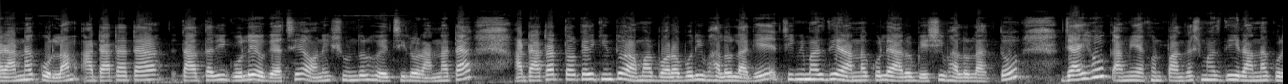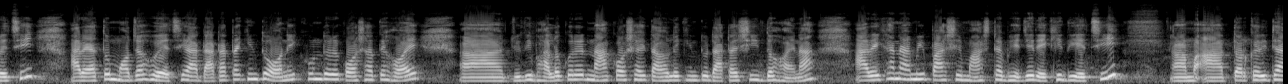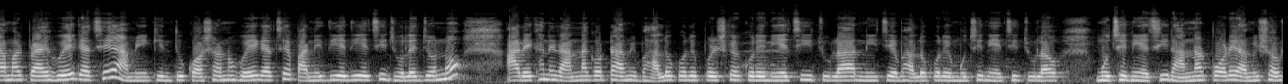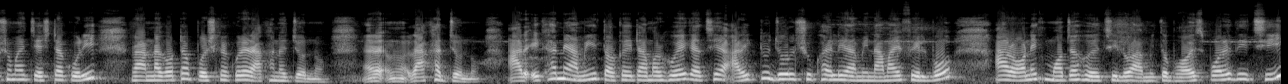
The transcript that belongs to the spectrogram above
রান্না করলাম। আর ডাটাটা তাড়াতাড়ি গলেও গেছে, অনেক সুন্দর হয়েছিল রান্নাটা। আর ডাটার তরকারি কিন্তু আমার বরাবরই ভালো লাগে। চিংড়ি মাছ দিয়ে রান্না করলে আরও বেশি ভালো লাগতো। যাই হোক, আমি এখন পাঙ্গাস মাছ দিয়ে রান্না করেছি। আর এত মজা হয়েছে। আর ডাটাটা কিন্তু অনেকক্ষণ ধরে কষাতে হয়। যদি ভালো করে না কষাই তাহলে কিন্তু ডাটা সিদ্ধ হয় না। আর এখানে আমি পাশে মাছটা ভেজে রেখে দিয়েছি। আর তরকারিটা আমার প্রায় হয়ে গেছে। আমি কিন্তু কষানো হয়ে গেছে। পানি দিয়ে দিয়েছি ঝোলের জন্য। আর এখানে রান্নাঘরটা আমি ভালো করে পরিষ্কার করে নিয়েছি। চুলা নিচে ভালো করে মুছে নিয়েছি, চুলাও মুছে নিয়েছি। রান্নার পরে আমি সবসময় চেষ্টা করি রান্নাঘরটা পরিষ্কার করে রাখানোর জন্য রাখার জন্য। আর এখানে আমি তরকারিটা আমার হয়ে গেছে। আরেকটু জল শুকাইলে আমি নামায় ফেলব। আর অনেক মজা হয়েছিল, আমি তো ভয়েস পরে দিচ্ছি।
